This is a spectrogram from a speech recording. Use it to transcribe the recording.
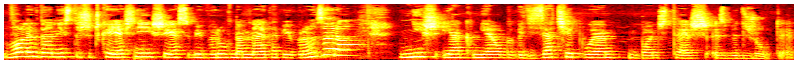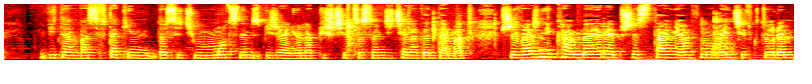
Wolę, gdy on jest troszeczkę jaśniejszy, ja sobie wyrównam na etapie bronzera, niż jak miałby być za ciepły, bądź też zbyt żółty. Witam Was w takim dosyć mocnym zbliżeniu. Napiszcie, co sądzicie na ten temat. Przeważnie kamerę przestawiam w momencie, w którym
